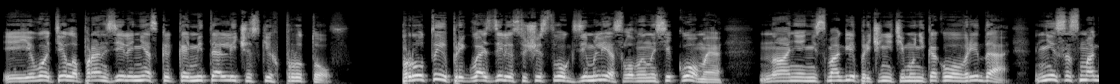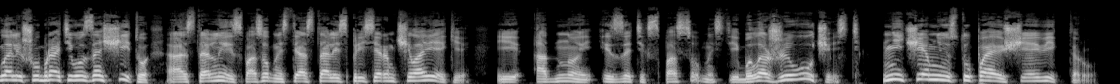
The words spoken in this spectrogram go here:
и его тело пронзили несколько металлических прутов. Пруты пригвоздили существо к земле, словно насекомое, но они не смогли причинить ему никакого вреда. Ниса смогла лишь убрать его защиту, а остальные способности остались при сером человеке. И одной из этих способностей была живучесть, ничем не уступающая Виктору.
